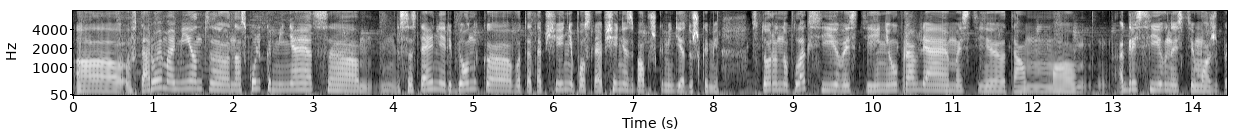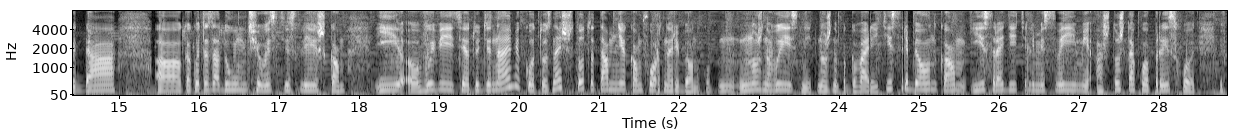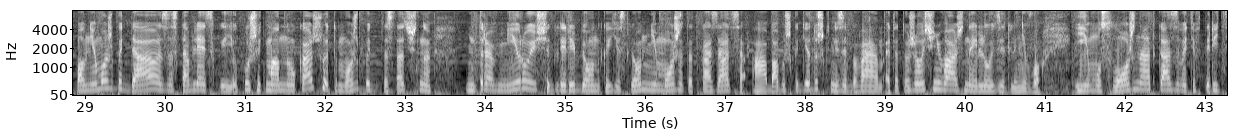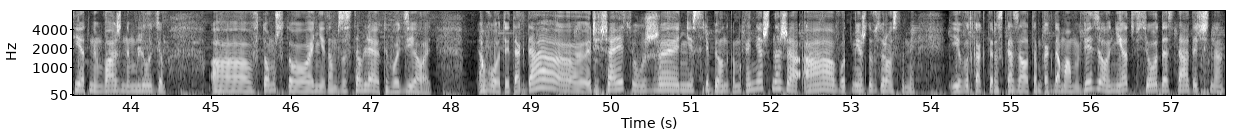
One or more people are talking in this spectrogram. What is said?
А, Второй момент, э, насколько меняется состояние ребенка вот от общения, после общения с бабушками, дедушками в сторону плаксивости, неуправляемости, там, э, агрессивности, может быть, да, э, какой-то задумчивости слишком. И вы видите эту динамику, то значит что-то там некомфортно ребенку. Нужно выяснить, нужно поговорить и с ребенком, и с родителями своими, а что же такое происходит. И вполне может быть, да, заставлять кушать манную кашу, это может быть достаточно травмирующе для ребенка, если он не может отказаться. А бабушка, дедушка, не забываем, это тоже очень важные люди для него. И ему сложно отказывать авторитетным, важным людям э, в том, что они там заставляют его делать. Вот, и тогда э, решаете уже не с ребенком, конечно же, а вот между взрослыми. И вот как ты рассказала, там, когда мама видела, нет, все достаточно.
